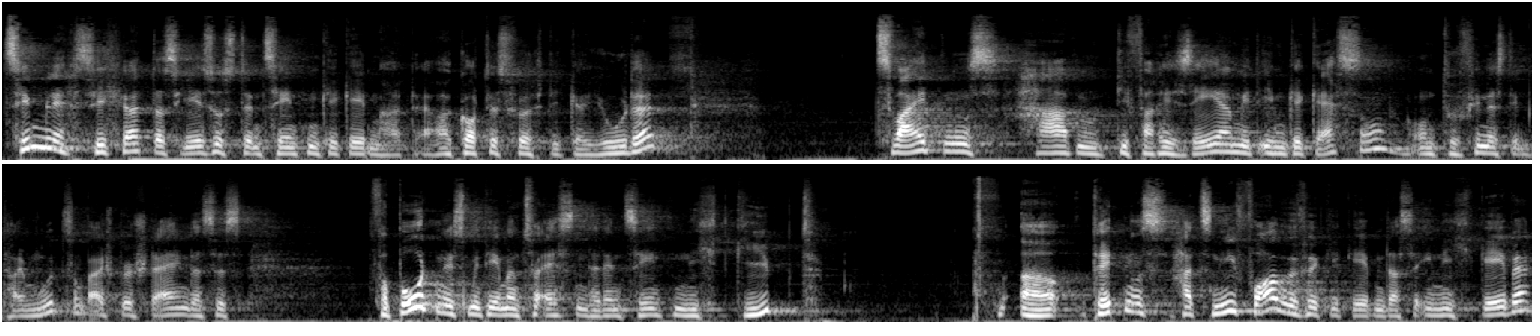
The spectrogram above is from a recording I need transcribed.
ziemlich sicher, dass Jesus den Zehnten gegeben hat. Er war gottesfürchtiger Jude. Zweitens haben die Pharisäer mit ihm gegessen und du findest im Talmud zum Beispiel Stellen, dass es verboten ist, mit jemandem zu essen, der den Zehnten nicht gibt. Äh, drittens hat es nie Vorwürfe gegeben, dass er ihn nicht gebe.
